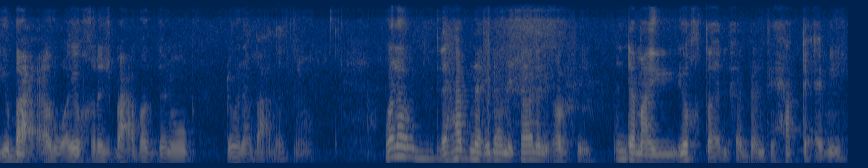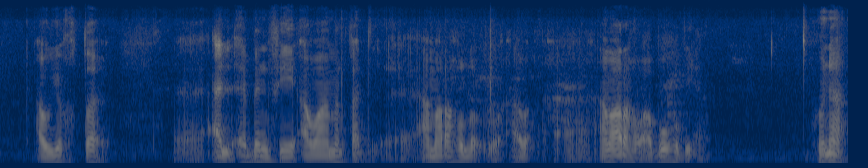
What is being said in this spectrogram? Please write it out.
يبعض ويخرج بعض الذنوب دون بعض الذنوب. ولو ذهبنا إلى مثال عرفي عندما يخطئ الابن في حق أبيه أو يخطئ الابن في أوامر قد أمره أمره أبوه بها. هنا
